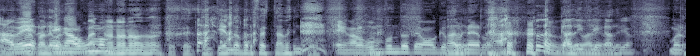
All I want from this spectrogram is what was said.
a ver, en algún No, no, no, te, entiendo perfectamente. en algún punto tengo que poner la, calificación. bueno,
